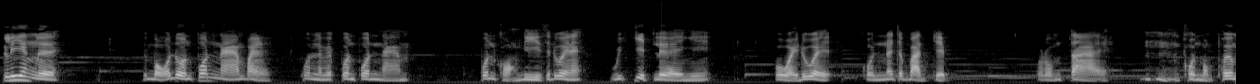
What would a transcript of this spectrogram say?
เกลี้ยงเลย จะบอกว่าโดนป้นน้ำไป ป้นอะไรไม่ป้นป้นน้ำป้นของดีซะด้วยนะ วิกฤตเลยอย่างนี้ ป่วยด้วย คนน่าจะบาดเจ็บล้มตายคนผมเพิ่ม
